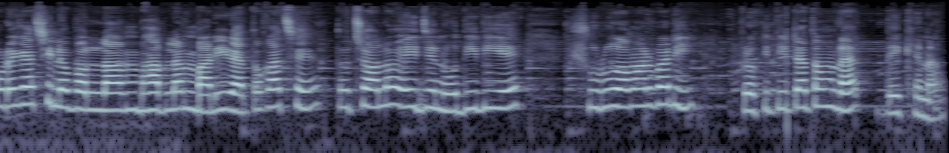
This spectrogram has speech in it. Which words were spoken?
পড়ে গেছিল, বললাম, ভাবলাম বাড়ির এত কাছে। তো চলো এই যে নদী দিয়ে শুরু আমার বাড়ি, প্রকৃতিটা তোমরা দেখে নাও।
